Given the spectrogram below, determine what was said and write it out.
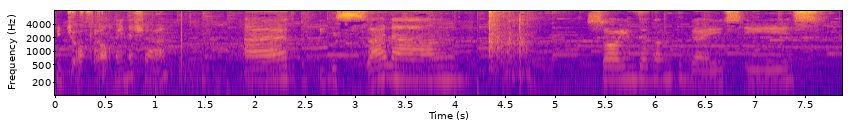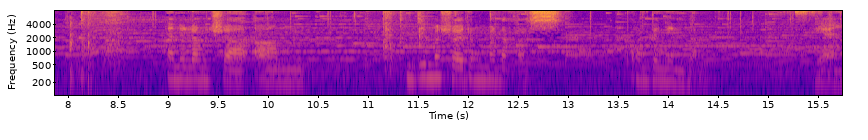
Medyo okay-okay na siya. At, isa lang. So, yung gagawin ko guys is, ano lang siya, um, hindi masyadong malakas. Parang ganyan lang. Yan.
